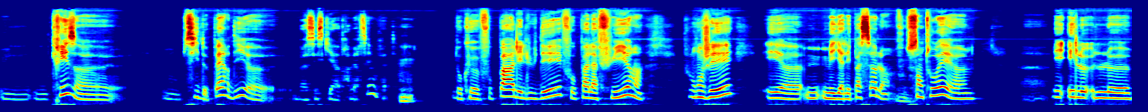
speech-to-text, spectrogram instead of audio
Une, une crise psy de père dit euh, bah, c'est ce qui a traversé en fait Mm. donc euh, faut pas l'éluder faut pas la fuir plonger et euh, mais y aller pas seul faut Mm. s'entourer euh, et, et le, le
